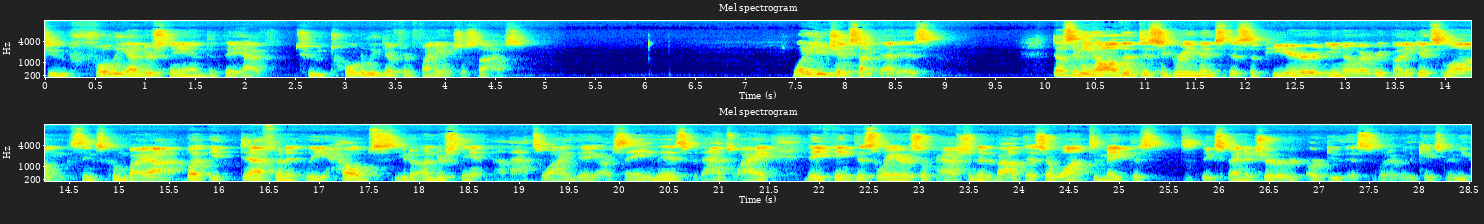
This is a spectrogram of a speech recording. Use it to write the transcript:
to fully understand that they have two totally different financial styles. What a huge insight that is. Doesn't mean all the disagreements disappear and you know everybody gets along sings kumbaya, but it definitely helps you to understand that's why they are saying this or that's why they think this way or so passionate about this or want to make this expenditure or do this, whatever the case may be,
